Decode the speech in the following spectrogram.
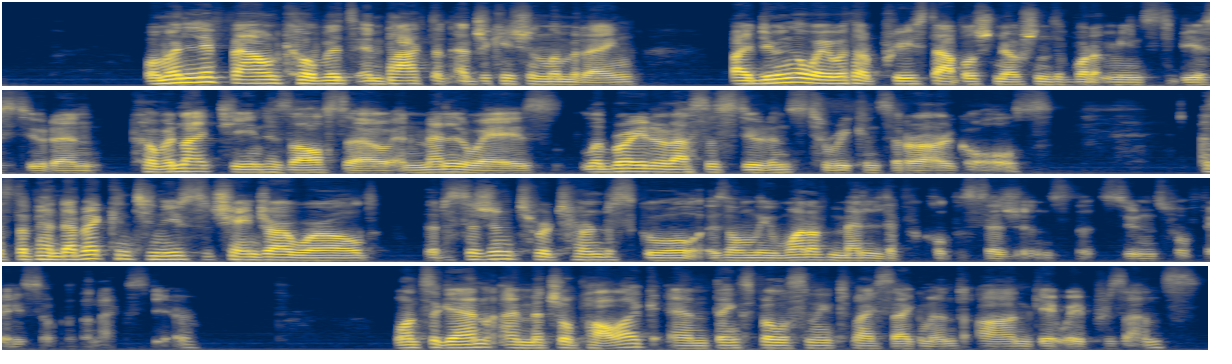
While many have found COVID's impact on education limiting, by doing away with our pre established notions of what it means to be a student, COVID 19 has also, in many ways, liberated us as students to reconsider our goals. As the pandemic continues to change our world, the decision to return to school is only one of many difficult decisions that students will face over the next year. Once again, I'm Mitchell Pollock, and thanks for listening to my segment on Gateway Presents.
